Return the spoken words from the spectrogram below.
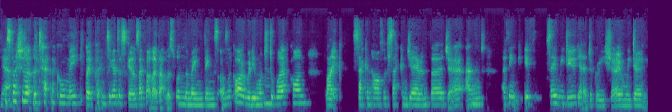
yeah. especially like the technical make like putting together skills i felt like that was one of the main things i was like oh i really wanted mm. to work on like second half of second year and third year and mm. i think if say we do get a degree show and we don't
